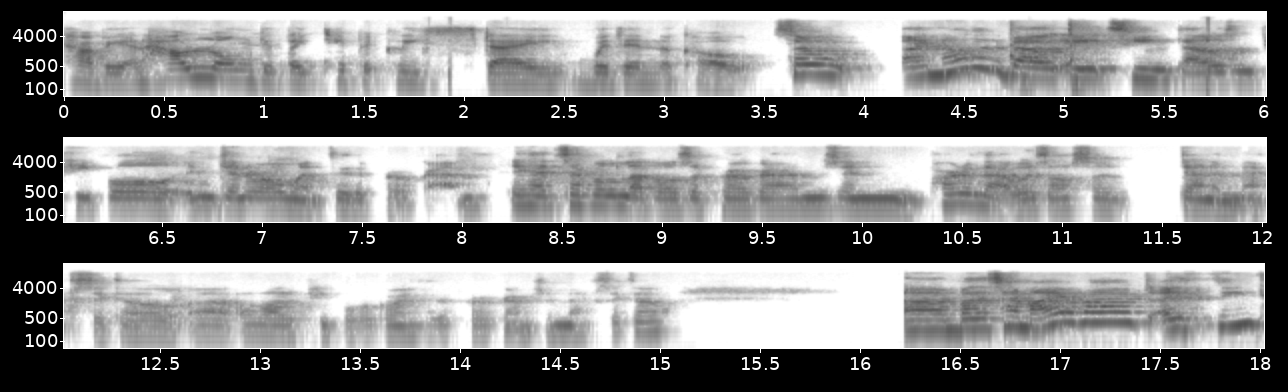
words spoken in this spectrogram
Tabby, and how long did they typically stay within the cult? So I know that about 18,000 people in general went through the program. They had several levels of programs, and part of that was also done in Mexico. Uh, a lot of people were going through the programs in Mexico. Um, by the time I arrived, I think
